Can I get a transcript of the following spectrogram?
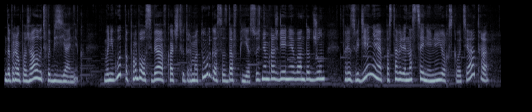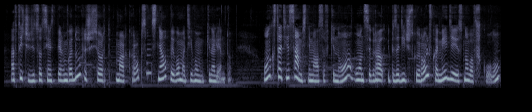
«Добро пожаловать в обезьянник». Ванигуд попробовал себя в качестве драматурга, создав пьесу с днем рождения Ванда Джун. Произведение поставили на сцене Нью-Йоркского театра – а в 1971 году режиссер Марк Робсон снял по его мотивам киноленту. Он, кстати, и сам снимался в кино. Он сыграл эпизодическую роль в комедии «Снова в школу».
